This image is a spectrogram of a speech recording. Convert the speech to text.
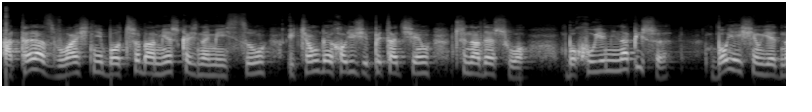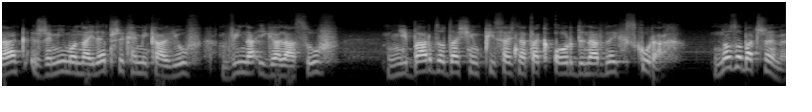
a teraz właśnie, bo trzeba mieszkać na miejscu i ciągle chodzić i pytać się, czy nadeszło, bo chuje mi napisze. Boję się jednak, że mimo najlepszych chemikaliów, wina i galasów, nie bardzo da się pisać na tak ordynarnych skórach. No zobaczymy.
